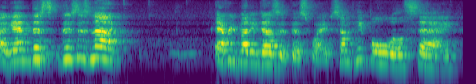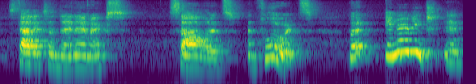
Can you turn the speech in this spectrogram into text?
Again, this, this is not, everybody does it this way. Some people will say statics and dynamics, solids, and fluids. But in any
